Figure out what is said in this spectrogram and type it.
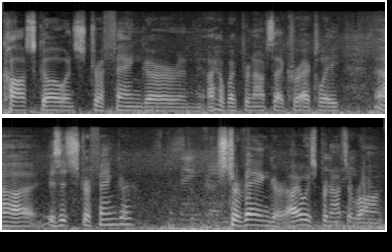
Costco and Strafenger, and I hope I pronounced that correctly. Uh, is it Strafenger? Stravanger. I always pronounce it wrong.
